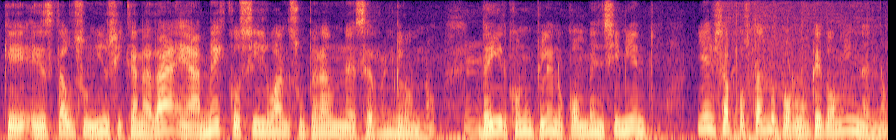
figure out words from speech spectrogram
que Estados Unidos y Canadá eh, a México sí lo han superado en ese renglón, ¿no? Mm. De ir con un pleno convencimiento y ellos apostando por lo que dominan, ¿no?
